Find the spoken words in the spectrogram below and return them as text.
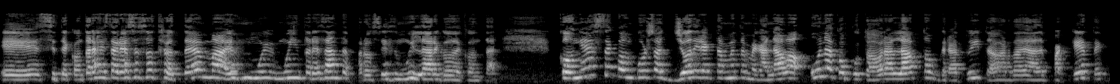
Eh, si te contaras historias es otro tema, es muy, muy interesante, pero sí es muy largo de contar. Con ese concurso yo directamente me ganaba una computadora laptop gratuita, ¿verdad? De paquete,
